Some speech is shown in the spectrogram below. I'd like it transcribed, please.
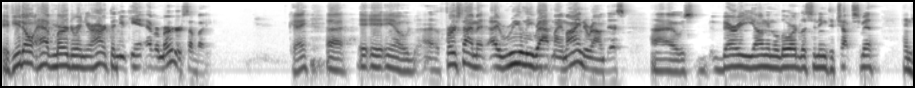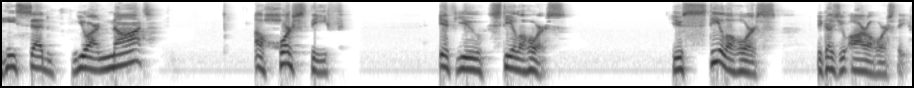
If you don't have murder in your heart, then you can't ever murder somebody. Okay, uh, it, it, you know, uh, first time I really wrapped my mind around this, uh, I was very young in the Lord, listening to Chuck Smith, and he said, "You are not a horse thief if you steal a horse. You steal a horse because you are a horse thief.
